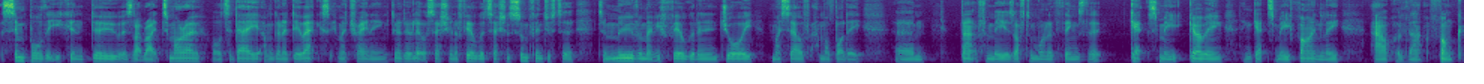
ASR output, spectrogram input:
simple that you can do as like right tomorrow or today I'm going to do X in my training. I'm going to do a little session, a feel good session, something just to to move and make me feel good and enjoy myself and my body. Um, that for me is often one of the things that gets me going and gets me finally out of that funk.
